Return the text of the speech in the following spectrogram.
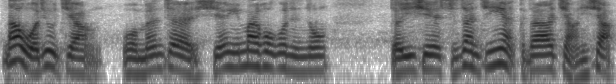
那我就讲我们在闲鱼卖货过程中的一些实战经验，给大家讲一下。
